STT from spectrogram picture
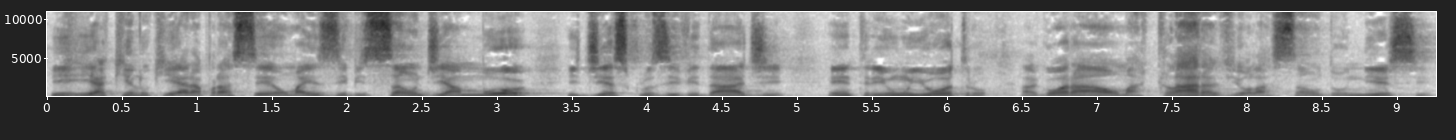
e, e aquilo que era para ser uma exibição de amor e de exclusividade entre um e outro, agora há uma clara violação do unir-se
